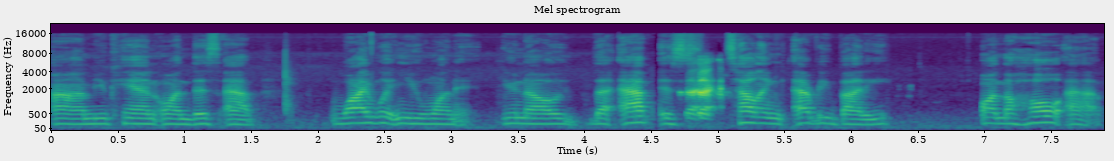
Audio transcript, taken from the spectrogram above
um, you can on this app. Why wouldn't you want it? You know, the app is telling everybody on the whole app,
